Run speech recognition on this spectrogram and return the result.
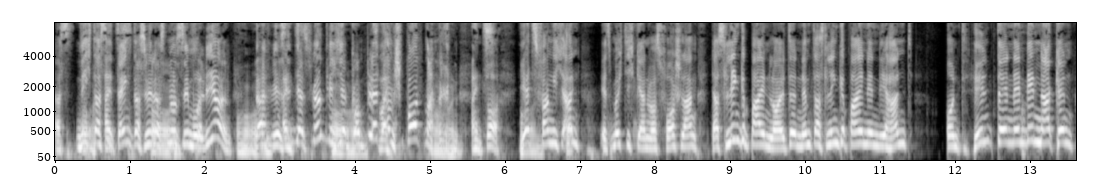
Das, nicht, dass ihr eins. denkt, dass wir das Oh, nur simulieren. zwei. Da, wir sind jetzt wirklich hier Oh, komplett am Sport machen. Oh. So, jetzt Oh, fange ich an. Jetzt möchte ich gerne was vorschlagen. Das linke Bein, Leute, nimmt das linke Bein in die Hand und hinten in den Nacken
